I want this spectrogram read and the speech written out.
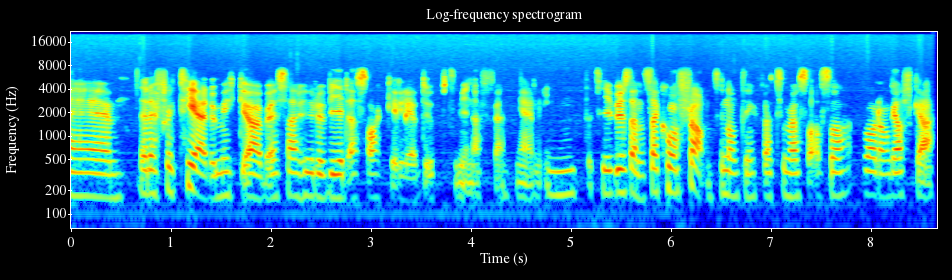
eh, reflekterade mycket över så här, huruvida saker levde upp till mina förväntningar eller inte. Typ, utan att så här, komma fram till någonting. För att som jag sa så var de ganska,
